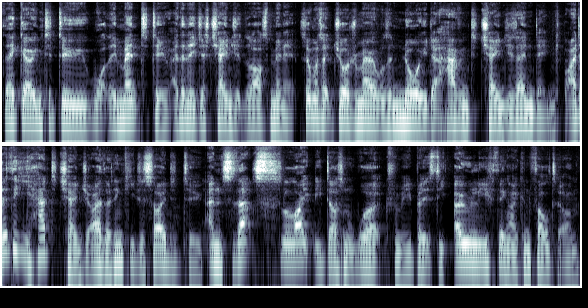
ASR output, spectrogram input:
they're going to do what they meant to do, and then they just change it at the last minute. It's almost like George Romero was annoyed at having to change his ending. But I don't think he had to change it either. I think he decided to, and so that slightly doesn't work for me. But it's the only thing I can fault it on.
